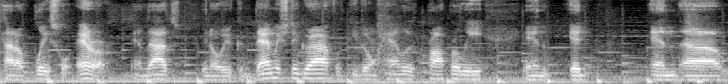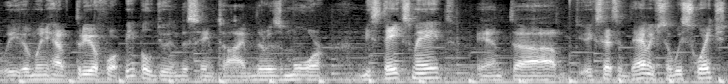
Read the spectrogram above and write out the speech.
kind of place for error, and that's you know you can damage the graft if you don't handle it properly and it and uh, we, when you have three or four people doing the same time, there is more mistakes made and uh, excessive damage. So we switched.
